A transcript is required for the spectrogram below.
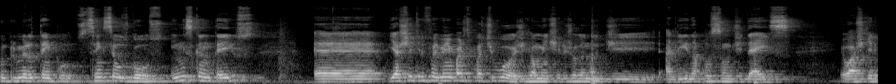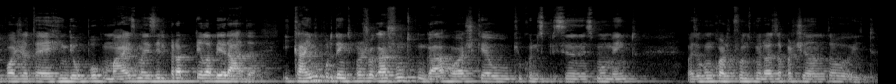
no primeiro tempo, sem seus gols, em escanteios. É, e achei que ele foi bem participativo hoje, realmente ele jogando de, ali na posição de 10. Eu acho que ele pode até render um pouco mais, mas ele pra, pela beirada e caindo por dentro para jogar junto com o Garro, eu acho que é o que o Corinthians precisa nesse momento. Mas eu concordo que foi um dos melhores da partida, nota 8.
